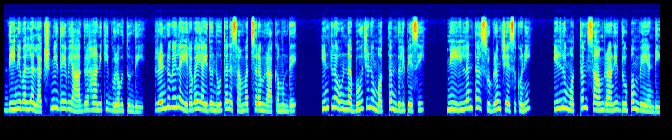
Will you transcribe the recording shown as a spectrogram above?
దీనివల్ల లక్ష్మీదేవి ఆగ్రహానికి గురవుతుంది. రెండువేల ఇరవై ఐదు నూతన సంవత్సరం రాకముందే ఇంట్లో ఉన్న బూజును మొత్తం దులిపేసి మీ ఇల్లంతా శుభ్రం చేసుకుని ఇల్లు మొత్తం సాంబ్రాణి ధూపం వేయండి.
